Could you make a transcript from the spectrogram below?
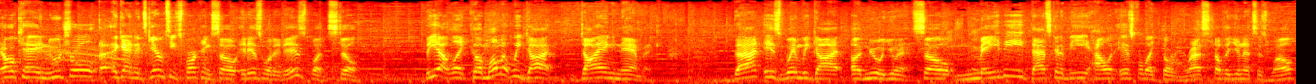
Okay, neutral. Again, it's guaranteed sparking, so it is what it is, but still. But yeah, like, the moment we got Dying Namek, that is when we got a new unit. So maybe that's going to be how it is for, like, the rest of the units as well.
